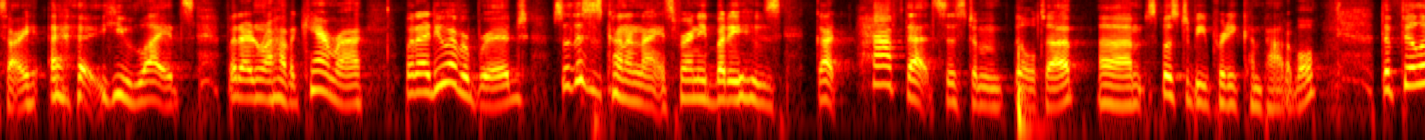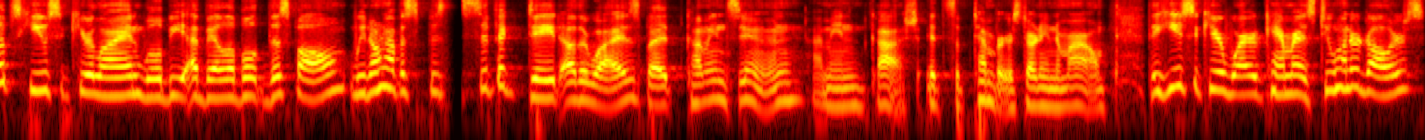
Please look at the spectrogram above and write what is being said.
sorry, Hue lights, but I don't have a camera, but I do have a bridge. So this is kind of nice for anybody who's got half that system built up. Um, supposed to be pretty compatible. The Philips Hue Secure line will be available this fall. We don't have a specific date otherwise, but coming soon. I mean, gosh, it's September starting tomorrow. The Hue Secure wired camera is $200.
